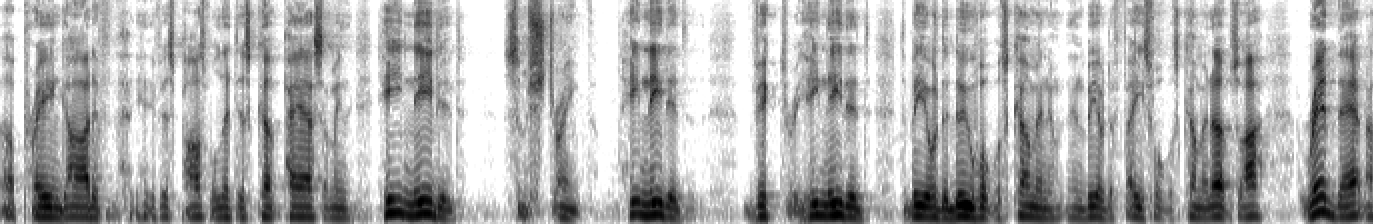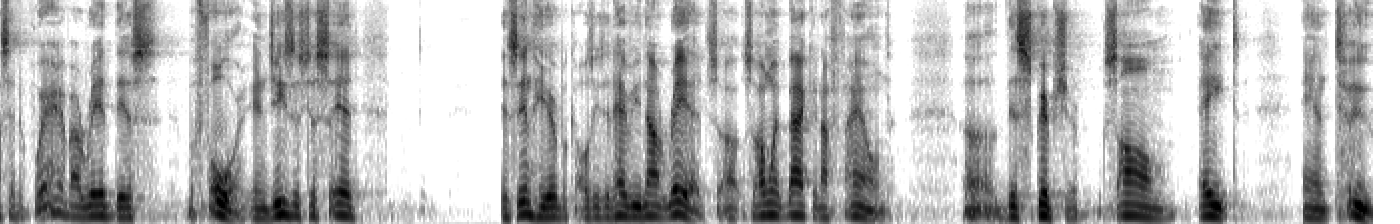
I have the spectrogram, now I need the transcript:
uh, praying, God, if, if it's possible, let this cup pass. I mean, he needed some strength. He needed victory. He needed to be able to do what was coming and be able to face what was coming up. So I read that and I said, Where have I read this before? And Jesus just said, It's in here because he said, Have you not read? So, so I went back and I found uh, this scripture, Psalm 8 and 2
